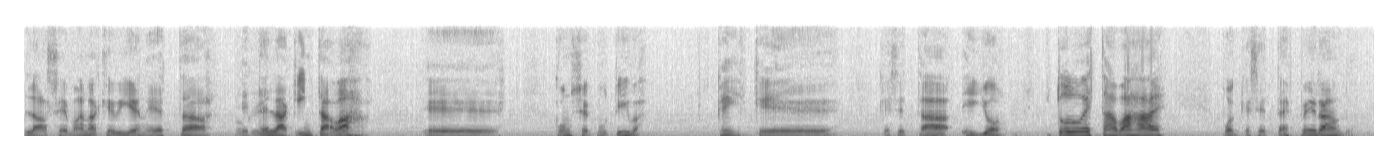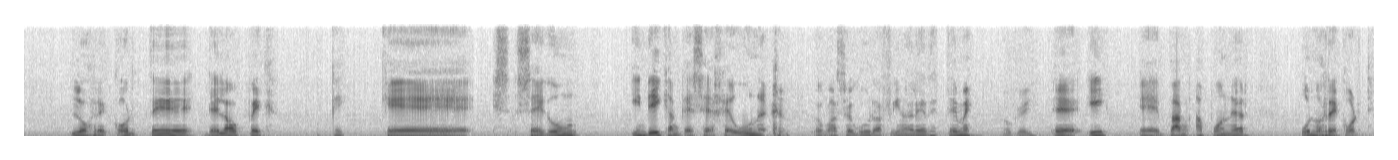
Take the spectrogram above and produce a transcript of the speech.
la semana que viene. Esta, esta es la quinta baja eh, consecutiva que, que se está, y yo, y toda esta baja es porque se está esperando los recortes de la OPEC, que según indican que se reúne lo más seguro a finales de este mes eh, y eh, van a poner unos recortes.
